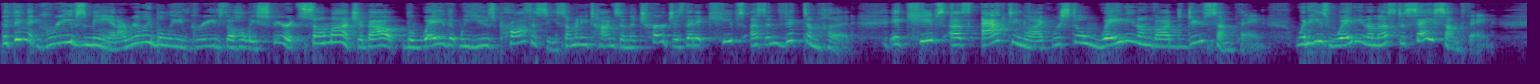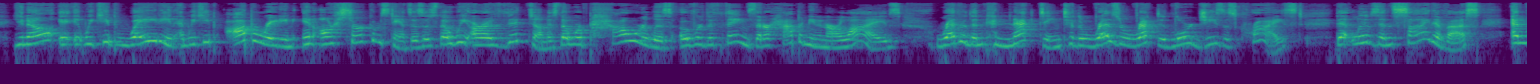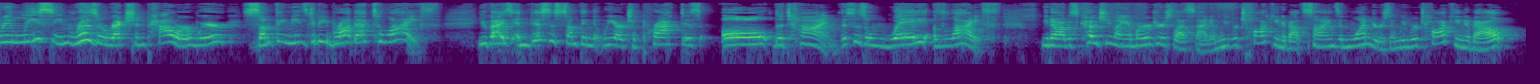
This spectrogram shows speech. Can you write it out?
the thing that grieves me, and I really believe grieves the Holy Spirit so much about the way that we use prophecy so many times in the church, is that it keeps us in victimhood. It keeps us acting like we're still waiting on God to do something when He's waiting on us to say something. You know, it, it, we keep waiting and we keep operating in our circumstances as though we are a victim, as though we're powerless over the things that are happening in our lives, rather than connecting to the resurrected Lord Jesus Christ that lives inside of us and releasing resurrection power where something needs to be brought back to life. You guys, and this is something that we are to practice all the time. This is a way of life you know, I was coaching my emergers last night and we were talking about signs and wonders and we were talking about,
